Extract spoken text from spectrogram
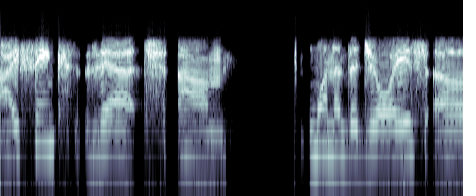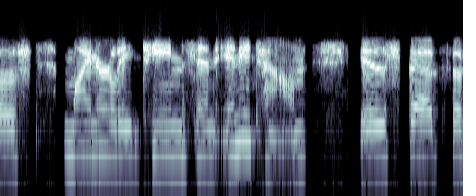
I think that um, one of the joys of minor league teams in any town is that the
